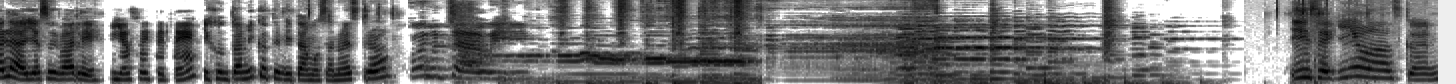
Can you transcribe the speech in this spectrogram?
Hola, yo soy Vale. Y yo soy Tete. Y junto a Mico te invitamos a nuestro... Punchawi. Y seguimos con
